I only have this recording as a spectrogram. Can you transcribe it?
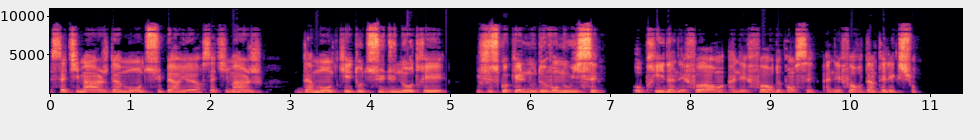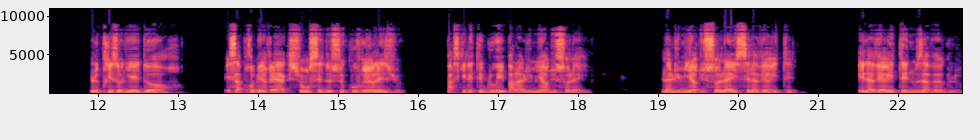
cette image d'un monde supérieur, cette image d'un monde qui est au-dessus d'une autre et jusqu'auquel nous devons nous hisser, au prix d'un effort, un effort de pensée, un effort d'intellection. Le prisonnier est dehors, et sa première réaction, c'est de se couvrir les yeux, parce qu'il est ébloui par la lumière du soleil. La lumière du soleil, c'est la vérité, et la vérité nous aveugle.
